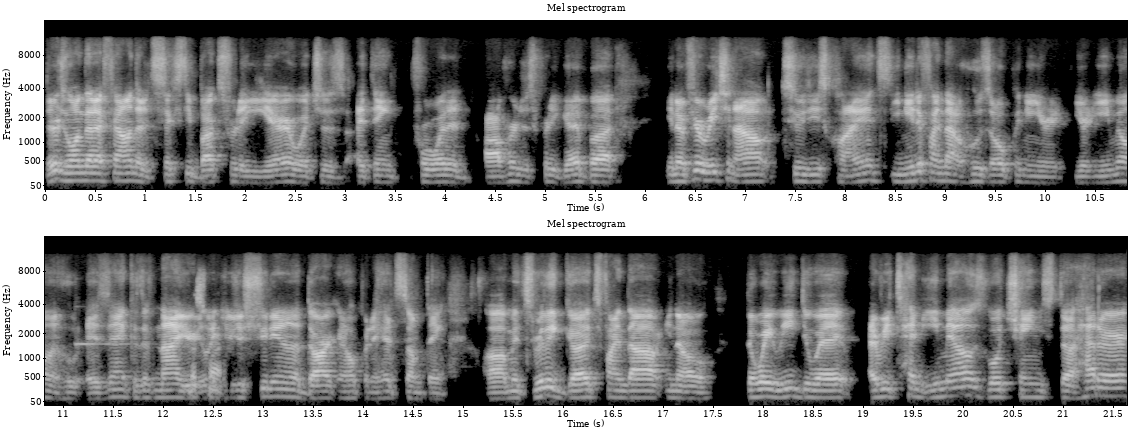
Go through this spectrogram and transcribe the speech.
There's one that I found that it's 60 bucks for the year, which is, I think for what it offers is pretty good. But, you know, if you're reaching out to these clients, you need to find out who's opening your, your email and who isn't. Cause if not, you're like, you're just shooting in the dark and hoping to hit something. Um, it's really good to find out, you know, the way we do it, every 10 emails, we'll change the header,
